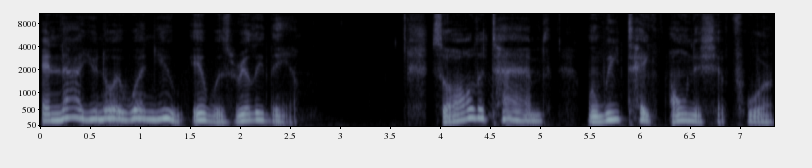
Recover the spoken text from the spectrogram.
And now you know it wasn't you, it was really them. So, all the times when we take ownership for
